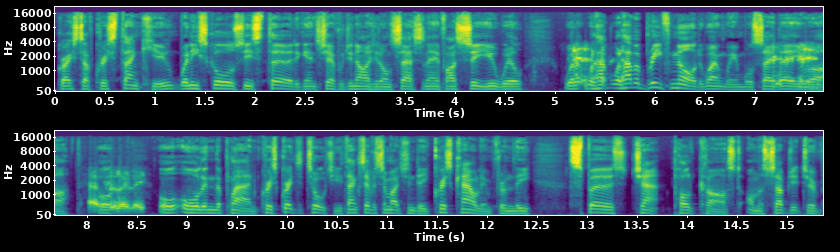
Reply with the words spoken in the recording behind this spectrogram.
Great stuff, Chris. Thank you. When he scores his third against Sheffield United on Saturday, if I see you, we'll we'll, we'll have we'll have a brief nod, won't we? And we'll say there you are. Absolutely. All, all, all, in the plan. Chris, great to talk to you. Thanks ever so much indeed. Chris Cowlin from the Spurs Chat podcast on the subject of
